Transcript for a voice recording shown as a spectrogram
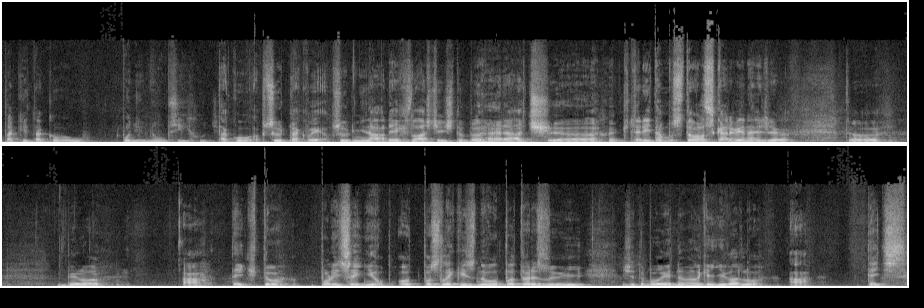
taky takovou podivnou příchuť. Takovou absurd, takový absurdní nádech, zvláště když to byl hráč, eh, který tam ostoval z Karviné, že To bylo a teď to policejní odposlechy znovu potvrzují, že to bylo jedno velké divadlo. A teď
